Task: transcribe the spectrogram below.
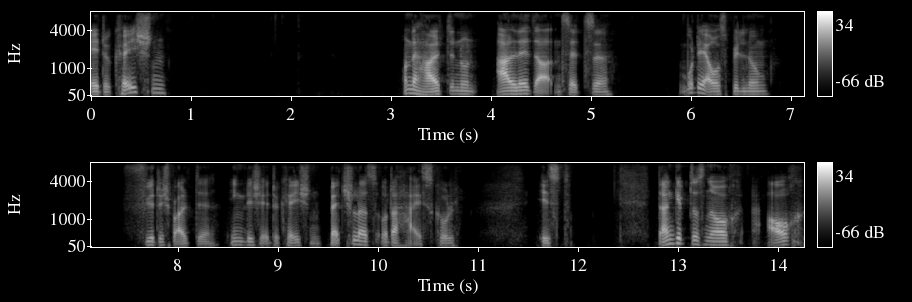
Education und erhalte nun alle Datensätze, wo die Ausbildung für die Spalte English Education Bachelors oder High School ist. Dann gibt es noch auch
